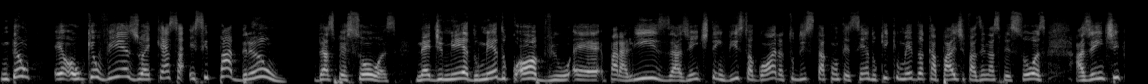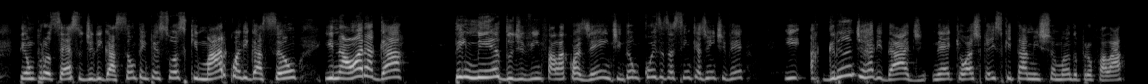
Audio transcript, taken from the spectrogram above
Então, eu, o que eu vejo é que essa, esse padrão das pessoas, né, de medo, medo óbvio é, paralisa. A gente tem visto agora tudo isso está acontecendo. O que, que o medo é capaz de fazer nas pessoas? A gente tem um processo de ligação. Tem pessoas que marcam a ligação e na hora H tem medo de vir falar com a gente. Então coisas assim que a gente vê e a grande realidade, né, que eu acho que é isso que está me chamando para eu falar,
